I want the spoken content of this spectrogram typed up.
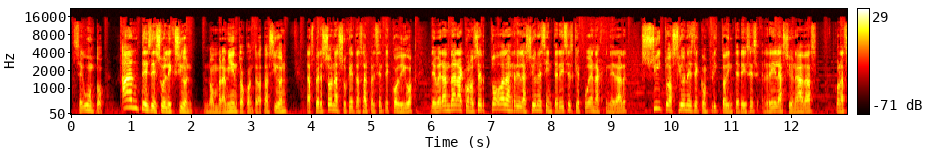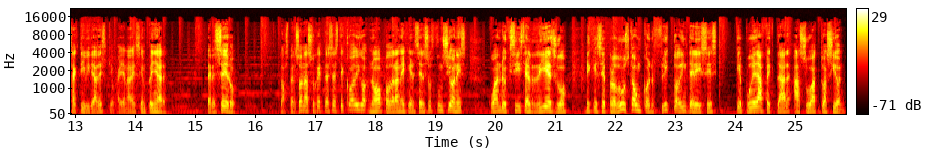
Segundo, antes de su elección, nombramiento o contratación, las personas sujetas al presente código deberán dar a conocer todas las relaciones e intereses que puedan generar situaciones de conflicto de intereses relacionadas con las actividades que vayan a desempeñar. Tercero, las personas sujetas a este código no podrán ejercer sus funciones cuando existe el riesgo de que se produzca un conflicto de intereses que pueda afectar a su actuación.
